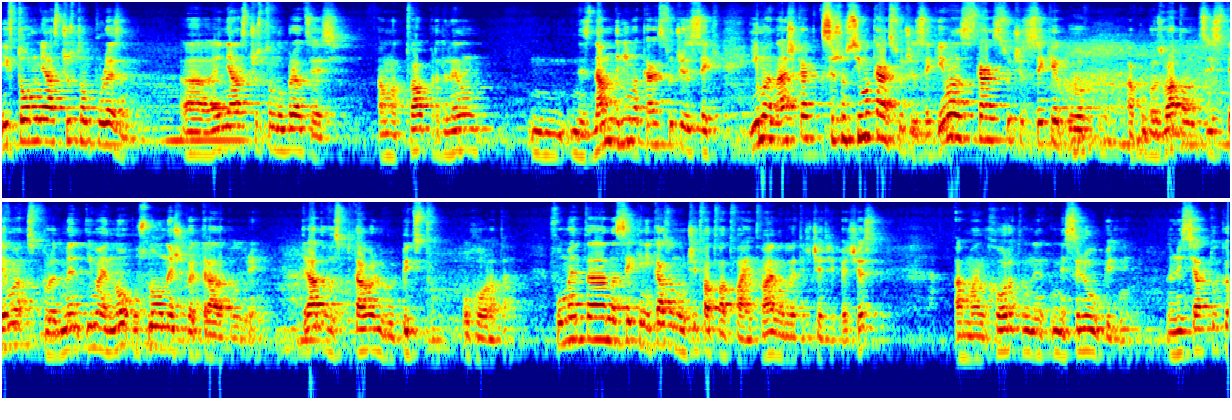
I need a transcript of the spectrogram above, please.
и второ няма се чувствам полезен. А, и няма се чувствам добре от себе си. Ама това определено не знам дали има как да се случи за всеки. Има, знаеш как, всъщност има как да се случи за всеки. Има как да се случи за всеки, ако, ако образователната система, според мен, има едно основно нещо, което трябва да подобри. Трябва да възпитава любопитство у хората. В момента на всеки ни казва научи това, това, това и това, 1, 2, 3, 4, 5, 6, ама хората не, не са любопитни. Нали, сега тук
